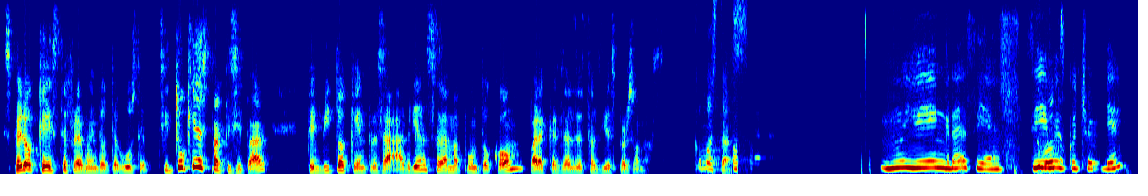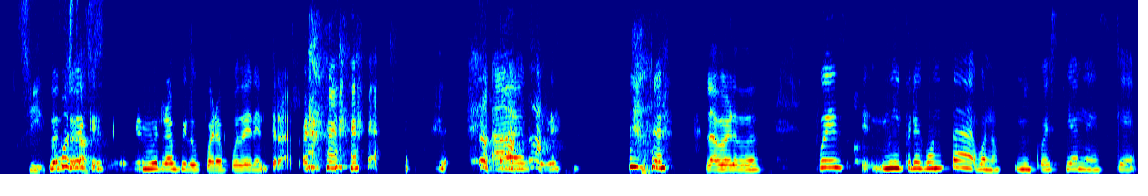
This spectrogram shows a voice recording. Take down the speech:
Espero que este fragmento te guste. Si tú quieres participar, te invito a que entres a adriansalama.com para que seas de estas 10 personas. ¿Cómo estás? Muy bien, gracias. ¿Sí me escucho bien? Sí, ¿cómo estás? que escribir muy rápido para poder entrar. ah, La verdad. Pues eh, mi pregunta, bueno, mi cuestión es que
